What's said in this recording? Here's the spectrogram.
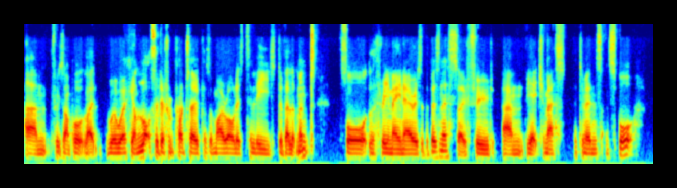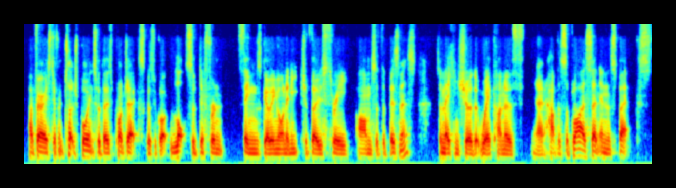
um, for example, like we're working on lots of different projects because my role is to lead development for the three main areas of the business. So food, um, the HMS, vitamins, and sport. Have various different touch points with those projects because we've got lots of different things going on in each of those three arms of the business. So making sure that we're kind of you know have the suppliers sent in the specs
